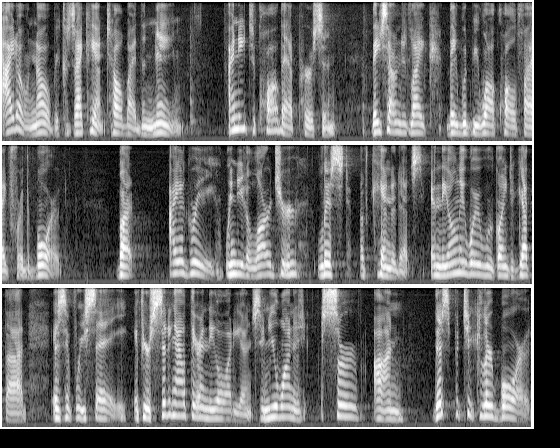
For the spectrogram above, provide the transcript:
I don't know because I can't tell by the name. I need to call that person. They sounded like they would be well qualified for the board. But I agree, we need a larger list of candidates. And the only way we're going to get that is if we say, if you're sitting out there in the audience and you want to serve on this particular board,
